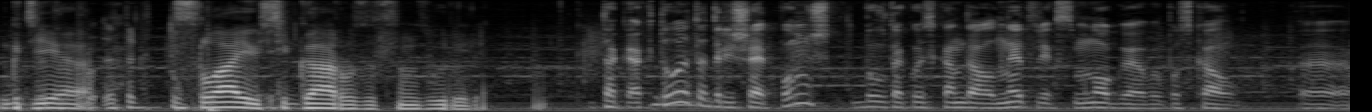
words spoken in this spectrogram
где это, это. Слаю сигару зацензурили. Так, а кто этот решает? Помнишь, был такой скандал? Netflix много выпускал э,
